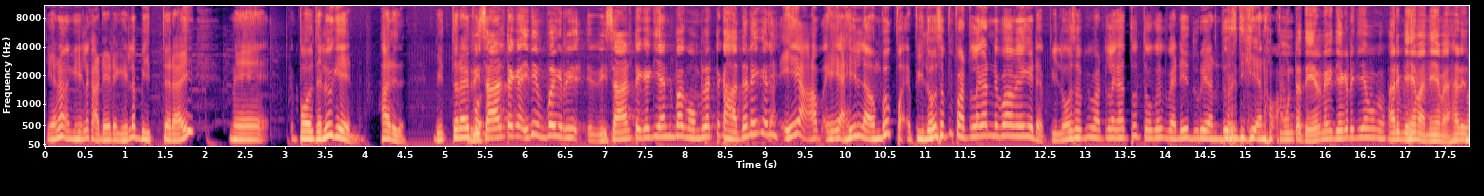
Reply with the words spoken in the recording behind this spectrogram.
කියන ගිහිල කඩයට ගිහිල බිත්තරයි මේ පොල්තලුගෙන් හරිද? බිත්තරයි රිසාල්ටක ඉති උඹ රිසාල්ට එක කියන්න බ ඔම්ලට්ක හදන කන ඒ ඒ ඇහිල් අම්ඹ පිලෝසපි පටලගන්න එපාමේකට පිලෝසපි පටලගත්තු තොක වැඩේ දුර අන්දුරදි කියනවා. මුන්ට තේරණ විදිකට කියමු හරි මෙහම මෙම හරි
